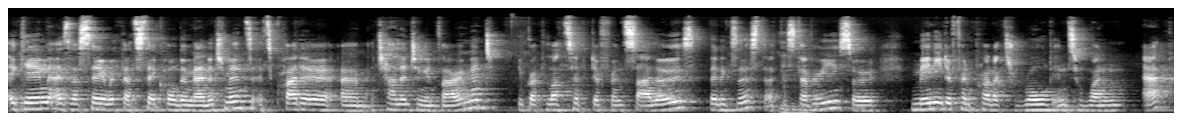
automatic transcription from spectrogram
again, as I say, with that stakeholder management, it's quite a, um, a challenging environment. You've got lots of different silos that exist at Discovery, so many different products rolled into one app,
